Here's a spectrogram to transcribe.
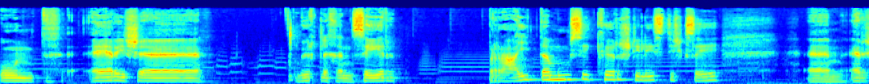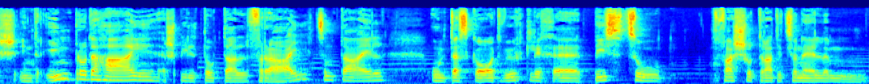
und er ist äh, wirklich ein sehr breiter Musiker, stilistisch gesehen. Ähm, er ist in der Impro daheim, er spielt total frei zum Teil und das geht wirklich äh, bis zu fast schon traditionellem,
